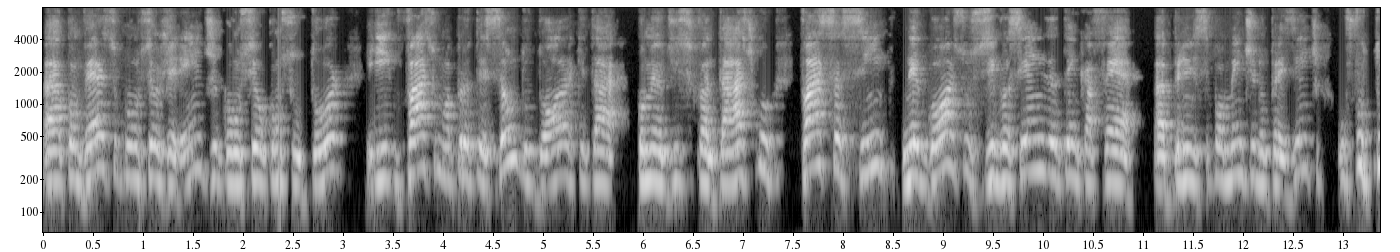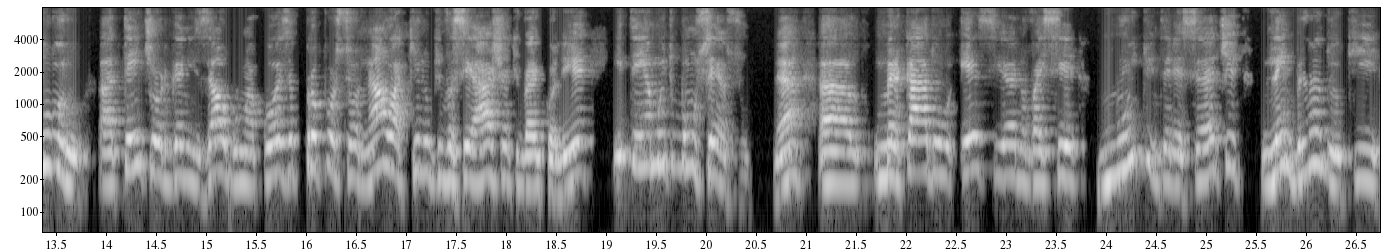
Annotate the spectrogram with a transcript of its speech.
uh, converse com o seu gerente, com o seu consultor e faça uma proteção do dólar que está, como eu disse, fantástico. Faça sim negócios, se você ainda tem café, uh, principalmente no presente, o futuro, uh, tente organizar alguma coisa proporcional àquilo que você acha que vai colher e tenha muito bom senso. Né? Ah, o mercado esse ano vai ser muito interessante, lembrando que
